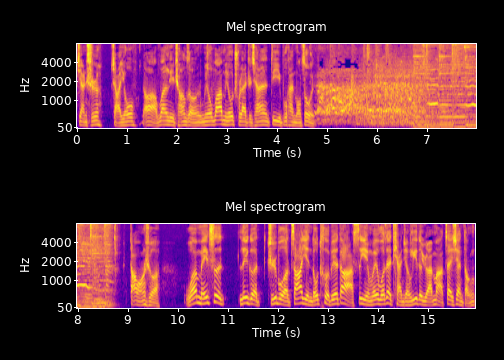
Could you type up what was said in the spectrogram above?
坚持加油啊！万里长征，没有娃没有出来之前，第一步还没走呢。大王说，我每次那个直播杂音都特别大，是因为我在天津离得远嘛，在线等。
